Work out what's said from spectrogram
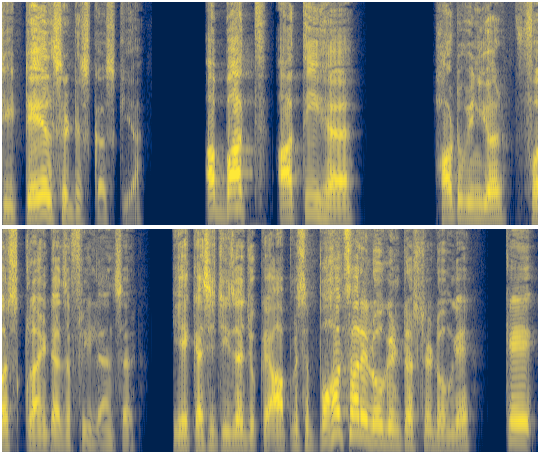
डिटेल से डिस्कस किया। अब बात आती है how to win your first client as a freelancer ये एक ऐसी चीज़ है जो कि आप में से बहुत सारे लोग इंटरेस्टेड होंगे कि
